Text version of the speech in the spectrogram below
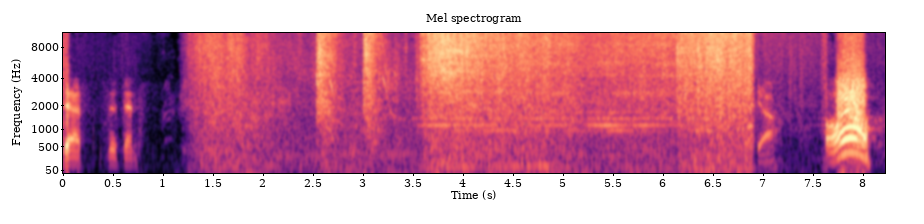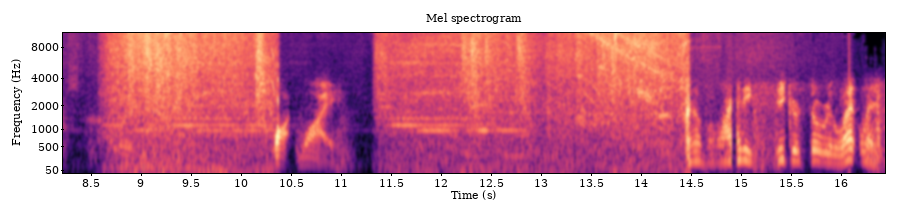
Death, assistance. Yeah. Oh! Why? Why? I know, but why are these seekers so relentless?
